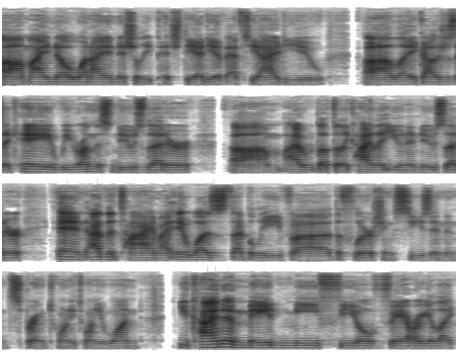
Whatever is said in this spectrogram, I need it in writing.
um, I know when I initially pitched the idea of FTI to you, uh, like I was just like, hey, we run this newsletter. Um, I would love to like highlight you in a newsletter. And at the time, I, it was, I believe, uh, the flourishing season in spring 2021. You kind of made me feel very like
